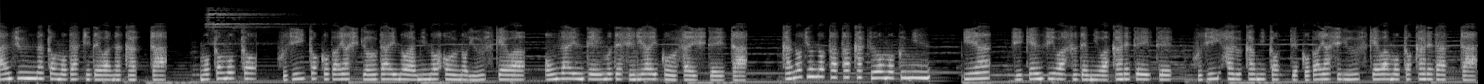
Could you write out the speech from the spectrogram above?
単純な友達ではなかった。もともと、藤井と小林兄弟の兄の方の祐介は、オンラインゲームで知り合い交際していた。彼女のパパ活を黙認いや、事件時はすでに別れていて、藤井遥にとって小林祐介は元彼だった。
